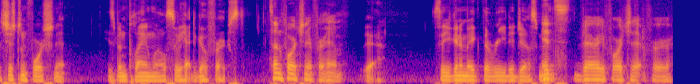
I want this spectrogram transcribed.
It's just unfortunate. He's been playing well, so he had to go first. It's unfortunate for him. Yeah. So you're gonna make the read adjustment. It's very fortunate for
